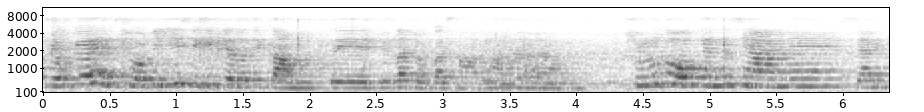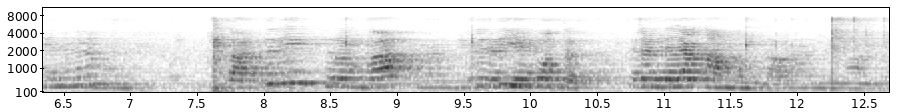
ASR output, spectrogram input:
ਕਿਉਂਕਿ ਛੋਟੀ ਜੀ ਸੀਗੀ ਜਦੋਂ ਦੀ ਕੰਮ ਤੇ ਚੁੱਲਾ ਚੌਕਾ ਸਾਂ ਖਾਂਦਾ ਹਾਂ। ਸ਼ੁਰੂ ਤੋਂ ਉਹ ਕਹਿੰਦੇ ਸਿਆਣ ਨੇ ਸਿਆਣੇ ਕਹਿੰਦੇ ਨੇ? ਨਾ ਦਾਤਰੀ ਰੰਬਾ ਤੇ ਧੀ ਪੁੱਤ ਚੰਡਿਆ ਕੰਮ ਹੁੰਦਾ। ਹਾਂਜੀ।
